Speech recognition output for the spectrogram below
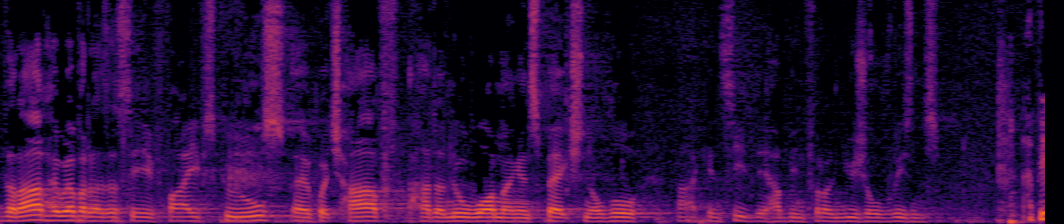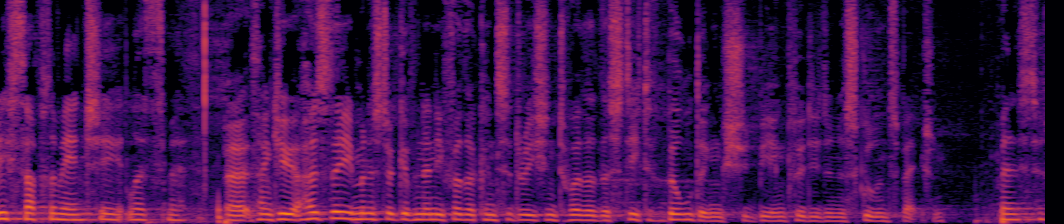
there are, however, as I say, five schools uh, which have had a no warning inspection, although I concede they have been for unusual reasons. A brief supplementary, Liz Smith. Uh, thank you. Has the Minister given any further consideration to whether the state of buildings should be included in a school inspection? Minister.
